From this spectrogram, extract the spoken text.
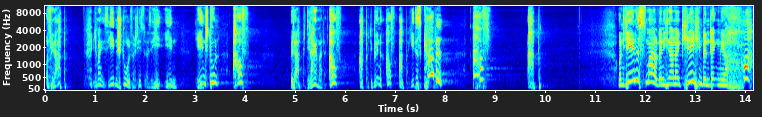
und wieder ab. Ich meine, jeden Stuhl, verstehst du? Also jeden, jeden Stuhl auf, wieder ab. Die Leinwand auf, ab. Die Bühne auf, ab. Jedes Kabel auf, ab. Und jedes Mal, wenn ich in anderen Kirchen bin, denke ich mir, ha,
